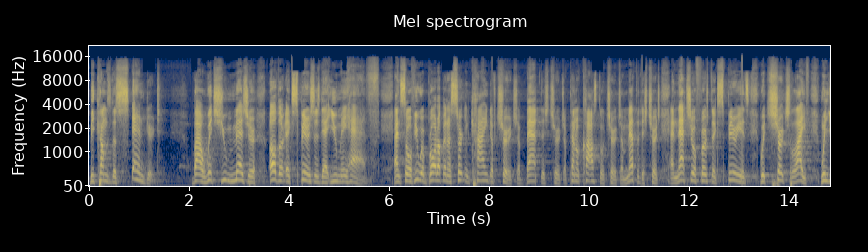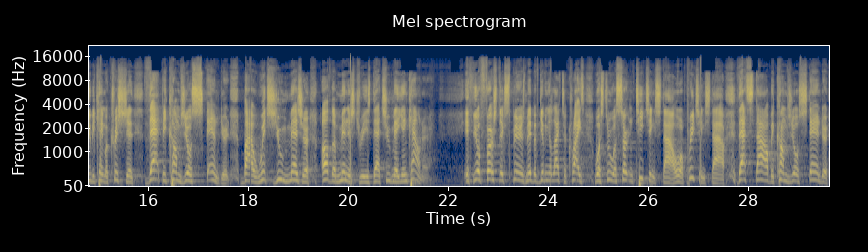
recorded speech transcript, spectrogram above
becomes the standard by which you measure other experiences that you may have. And so, if you were brought up in a certain kind of church, a Baptist church, a Pentecostal church, a Methodist church, and that's your first experience with church life when you became a Christian, that becomes your standard by which you measure other ministries that you may encounter. If your first experience, maybe of giving your life to Christ, was through a certain teaching style or a preaching style, that style becomes your standard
